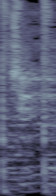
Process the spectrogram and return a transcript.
to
